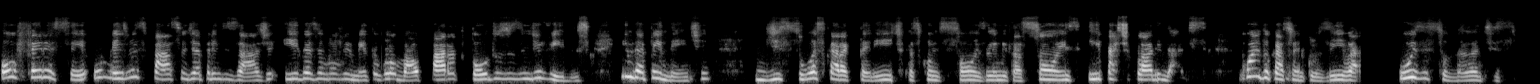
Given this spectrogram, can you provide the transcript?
oferecer o mesmo espaço de aprendizagem e desenvolvimento global para todos os indivíduos, independente de suas características, condições, limitações e particularidades. Com a educação inclusiva, os estudantes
